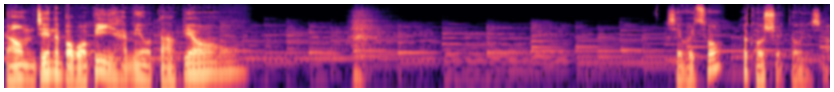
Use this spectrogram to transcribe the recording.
然后我们今天的宝宝币还没有达标，写回搓，喝口水，等一下。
